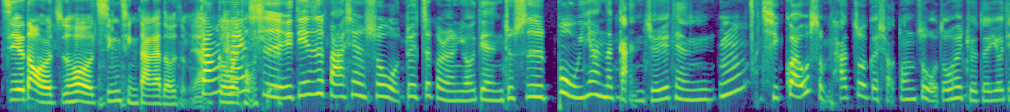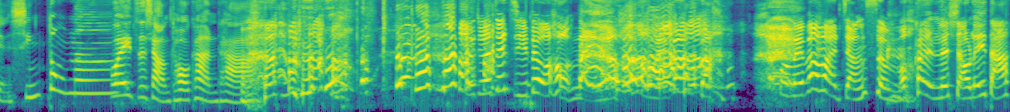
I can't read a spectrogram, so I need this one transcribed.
接到了之后，心情大概都是怎么样？刚开始，一定是发现说我对这个人有点就是不一样的感觉，有点嗯奇怪，为什么他做个小动作我都会觉得有点心动呢？我一直想偷看他，我觉得这集对我好难啊，我没办法，我没办法讲什么。看你的小雷达，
